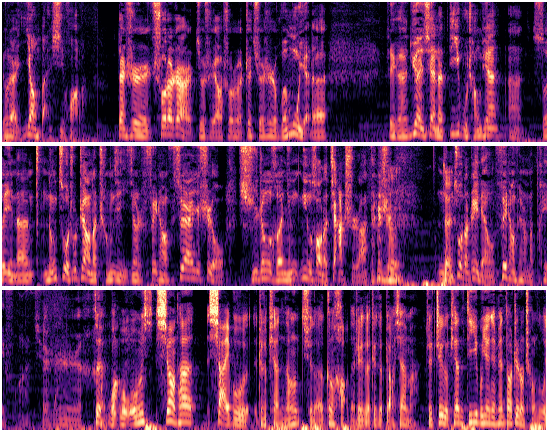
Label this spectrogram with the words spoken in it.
有点样板戏化了。但是说到这儿，就是要说说这确实是文牧野的这个院线的第一部长片啊，所以呢，能做出这样的成绩已经是非常，虽然是有徐峥和宁宁浩的加持啊，但是能做到这一点，我非常非常的佩服啊，确实是对我我我们希望他下一部这个片子能取得更好的这个这个表现嘛。就这个片子第一部院线片到这种程度，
